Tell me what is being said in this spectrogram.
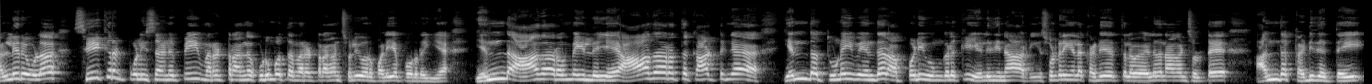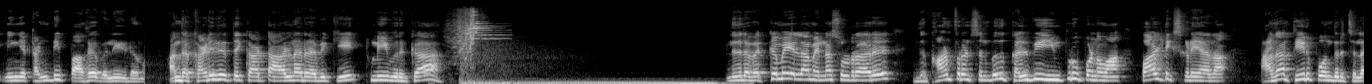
நள்ளிரவுல சீக்ரெட் போலீஸ் அனுப்பி மிரட்டுறாங்க குடும்பத்தை மிரட்டுறாங்கன்னு சொல்லி ஒரு பழிய போடுறீங்க. எந்த ஆதாரமுமே இல்லையே. ஆதாரத்தை காட்டுங்க. எந்த துணைவேந்தர் அப்படி உங்களுக்கு எழுதினார்? நீங்கள் சொல்கிறீங்களா கடிதத்தில் எழுதினாங்கன்னு சொல்லிட்டு அந்த கடிதத்தை நீங்கள் கண்டிப்பாக வெளியிடணும். அந்த கடிதத்தை காட்ட ஆளுநர் ரவிக்கு துணிவு இருக்கா? இதில் வெக்கமே இல்லாமல் என்ன சொல்கிறாரு இந்த கான்ஃபரன்ஸ் என்பது கல்வியை இம்ப்ரூவ் பண்ணுவான். பாலிடிக்ஸ் கிடையாதான். அதான் தீர்ப்பு வந்துருச்சுல.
